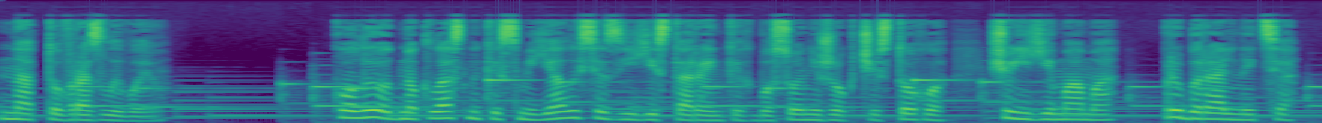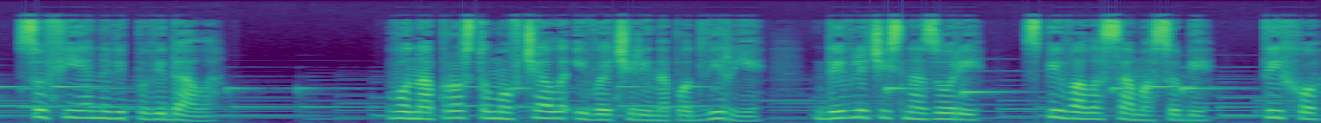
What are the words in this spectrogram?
надто вразливою. Коли однокласники сміялися з її стареньких босоніжок чи з того, що її мама, прибиральниця, Софія не відповідала. Вона просто мовчала і ввечері на подвір'ї, дивлячись на зорі, співала сама собі, тихо,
